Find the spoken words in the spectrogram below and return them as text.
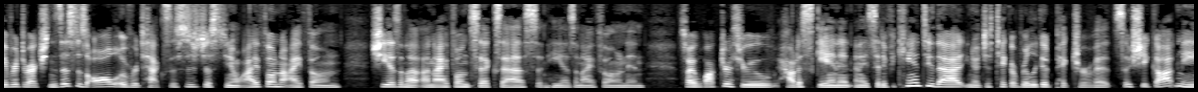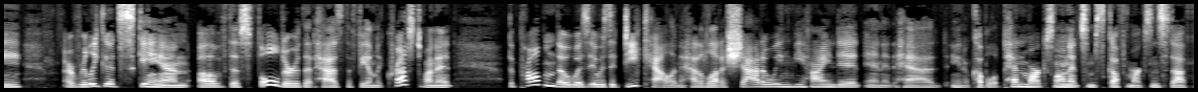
gave her directions. This is all over text. This is just you know iPhone to iPhone. She has an, an iPhone 6s and he has an iPhone, and so I walked her through how to scan it. And I said, if you can't do that, you know, just take a really good picture of it. So she got me a really good scan of this folder that has the family crest on it. The problem though was it was a decal and it had a lot of shadowing behind it and it had, you know, a couple of pen marks on it, some scuff marks and stuff.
